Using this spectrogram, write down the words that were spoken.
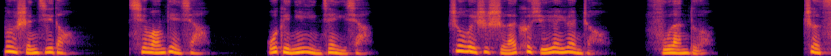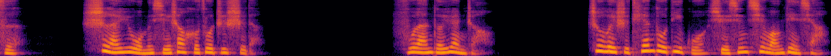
孟神机道：“亲王殿下，我给您引荐一下，这位是史莱克学院院长弗兰德，这次是来与我们协商合作之事的。”弗兰德院长，这位是天斗帝国血腥亲王殿下。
